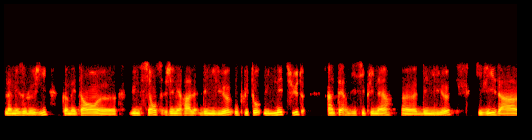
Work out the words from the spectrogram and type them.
la mésologie comme étant euh, une science générale des milieux, ou plutôt une étude interdisciplinaire des milieux, qui vise à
